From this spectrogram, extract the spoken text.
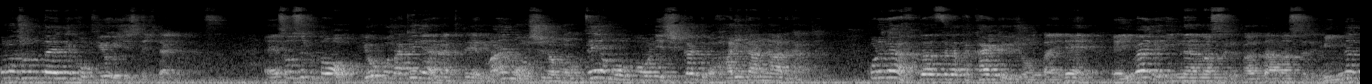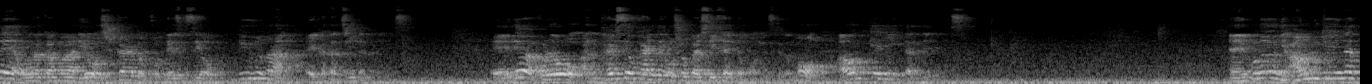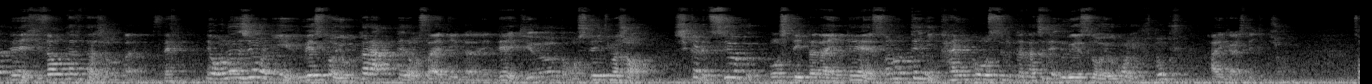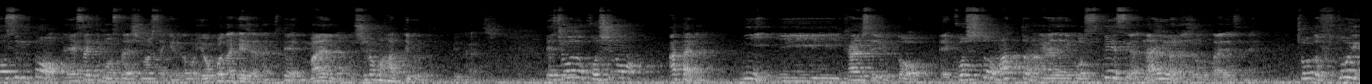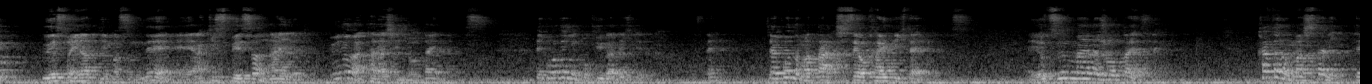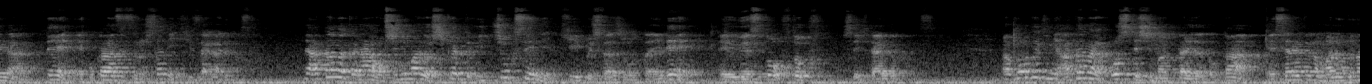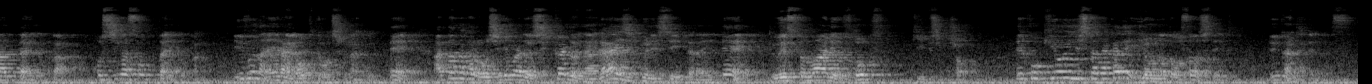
この状態で呼吸を維持していきたいと思います、えそうすると横だけではなくて前も後ろも全方向にしっかりとこう張り感がある感じ。これが腹圧が高いという状態で、えいわゆるインナーマッスルアウターマッスルみんなでお腹周りをしっかりと固定させようというふうな、え形になっています、えではこれをあの体勢を変えてご紹介していきたいと思うんですけども仰向けになっていきます。えこのように仰向けになって膝を立てた状態ですね。で同じようにウエストを横から手で押さえていただいてぎゅーっと押していきましょう。しっかり強く押していただいてその手に対抗する形でウエストを横に太く張り返していきましょう。そうすると、えー、さっきもお伝えしましたけれども横だけじゃなくて前も後ろも張ってくるという感じ。でちょうど腰の辺りに関して言うと、え、腰とマットの間にこうスペースがないような状態ですね。ちょうど太いウエストになっていますんで、えー、空きスペースはないよというのが正しい状態になります。でこれでいい呼吸ができているかですね。じゃあ今度また姿勢を変えていきたいと思います。え四つん這いの状態ですね。肩の真下に手があってえ股関節の下に膝があります。で頭からお尻までをしっかりと一直線にキープした状態でえウエストを太くしていきたいと思います、まあ、この時に頭が落ちてしまったりだとか背中が丸くなったりとか腰が反ったりとかいうふうなエラーが起きてほしくなくって頭からお尻までをしっかりと長い軸にしていただいてウエスト周りを太くキープしましょう。で呼吸を維持した中でいろんな動作をしていくという感じになります、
